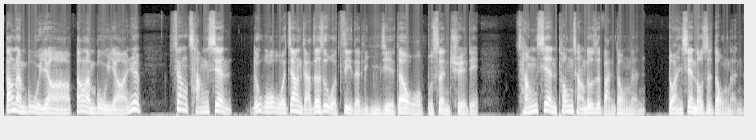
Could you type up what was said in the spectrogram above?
当然不一样啊，当然不一样啊，因为像长线，如果我这样讲，这是我自己的理解，但我不是很确定。长线通常都是反动能，短线都是动能。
